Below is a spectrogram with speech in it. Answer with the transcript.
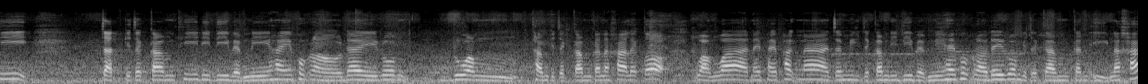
ที่จัดกิจกรรมที่ดี ๆ แบบนี้ให้พวกเราได้ร่วม ร่วมทำกิจกรรมกันนะคะ แล้วก็หวังว่าในภายภาคหน้าจะมีกิจกรรมดีๆ แบบนี้ให้พวกเราได้ร่วมกิจกรรมกันอีกนะคะ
